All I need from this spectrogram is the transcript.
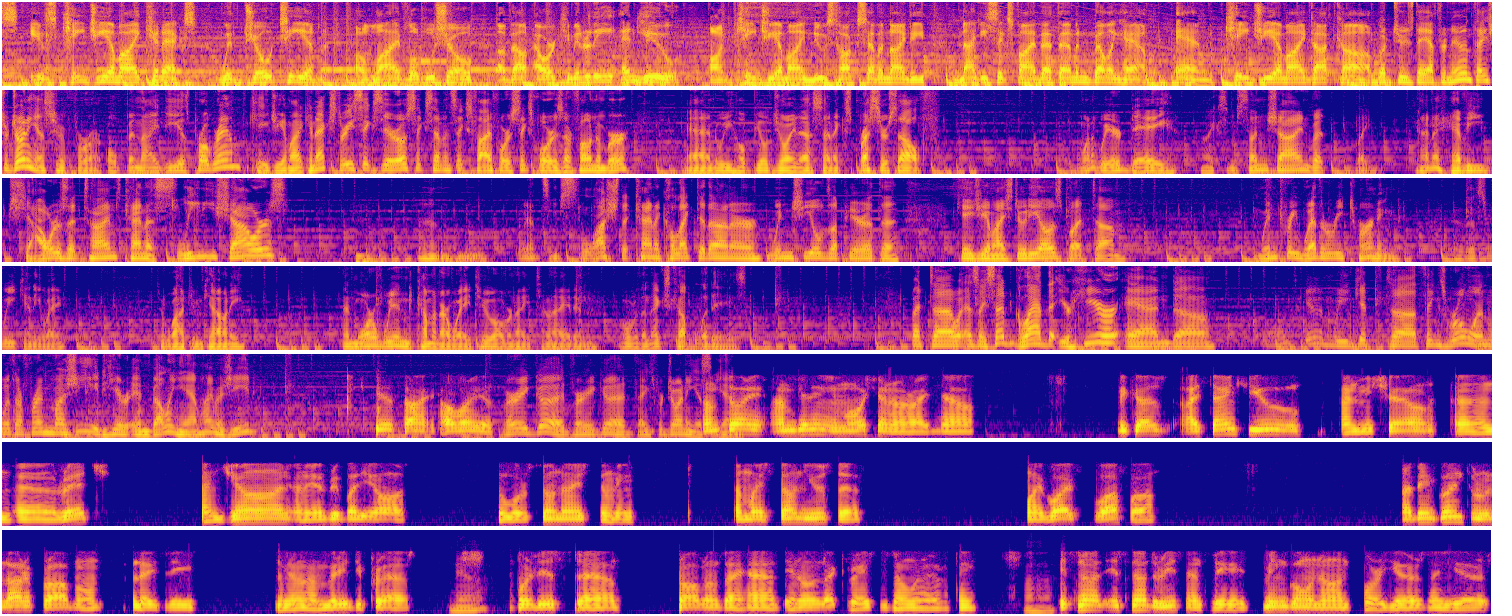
This is KGMI Connects with Joe Teehan, a live local show about our community and you on KGMI News Talk 790, 96.5 FM in Bellingham, and KGMI.com. Good Tuesday afternoon. Thanks for joining us for our Open Ideas program. KGMI Connects 360 676 5464 is our phone number, and we hope you'll join us and express yourself. What a weird day. Like some sunshine, but like kind of heavy showers at times, kind of sleety showers. Um, we had some slush that kind of collected on our windshields up here at the KGMI studios, but um, wintry weather returning this week anyway to Whatcom County. And more wind coming our way too overnight tonight and over the next couple of days. But uh, as I said, glad that you're here. And uh, again, we get uh, things rolling with our friend Majid here in Bellingham. Hi, Majid. Yes, hi. How are you? Very good, very good. Thanks for joining us I'm again. sorry, I'm getting emotional right now because I thank you and Michelle and uh, Rich and John and everybody else who were so nice to me. And my son Yusuf, my wife Wafa. I've been going through a lot of problems lately. You know, I'm very depressed Yeah. for these uh, problems I had, you know, like racism and everything. Uh-huh. It's not. It's not recently. It's been going on for years and years.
